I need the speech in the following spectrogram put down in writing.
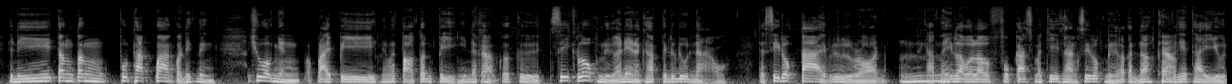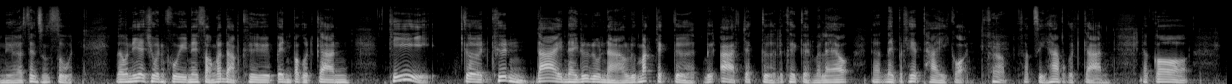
ทีนี้ต้องต้องพูดภาพกว้างก่อนนิดนึงช่วงอย่างปลายปีหรือว่าต่อต้นปีอย่างนี้นะครับครับ ก็คือซีกโลกเหนือเนี่ยนะครับเป็นฤดูหนาว แต่ซีกโลกใต้เป็นฤดูร้อนอืมนะครับในนี้เราเราโฟกัสมาที่ทางซีกโลกเหนือแล้วกันเนาะเพครับราะประเทศไทยอยู่เหนือเส้นศูนย์สูตรแล้ววันนี้จะชวนคุยใน 2 ระดับคือเป็นปรากฏการณ์ที่ เกิดขึ้นได้ในฤดูหนาวหรือมักจะเกิด หรืออาจจะเกิดหรือเคยเกิดมาแล้วนะในประเทศไทยก่อนครับสักสี่ห้าปรากฏการณ์แล้วก็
